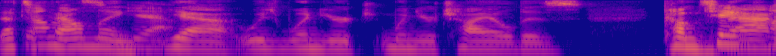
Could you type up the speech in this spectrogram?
that's a foundling yeah. yeah was when your when your child is comes back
